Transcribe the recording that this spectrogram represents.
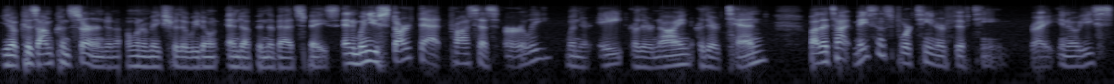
You know, because I'm concerned and I want to make sure that we don't end up in the bad space. And when you start that process early, when they're eight or they're nine or they're 10, by the time Mason's 14 or 15, right? You know, he's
